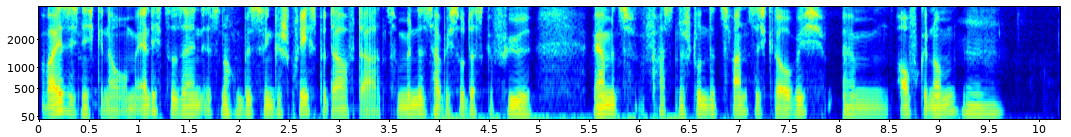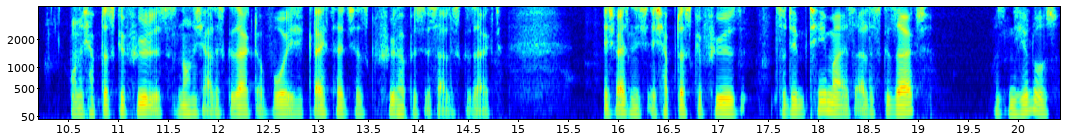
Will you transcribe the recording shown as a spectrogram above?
weiß ich nicht genau. Um ehrlich zu sein, ist noch ein bisschen Gesprächsbedarf da. Zumindest habe ich so das Gefühl. Wir haben jetzt fast eine Stunde 20, glaube ich, ähm, aufgenommen. Hm. Und ich habe das Gefühl, es ist noch nicht alles gesagt, obwohl ich gleichzeitig das Gefühl habe, es ist alles gesagt. Ich weiß nicht, ich habe das Gefühl, zu dem Thema ist alles gesagt. Was ist denn hier los?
